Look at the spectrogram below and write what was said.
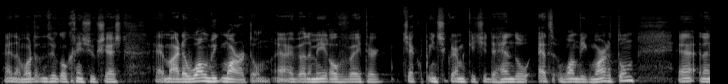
hè, dan wordt het natuurlijk ook geen succes. Maar de One Week Marathon, hè, je wil er meer over weten, check op Instagram een keertje de handle, at One Week Marathon. en dan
